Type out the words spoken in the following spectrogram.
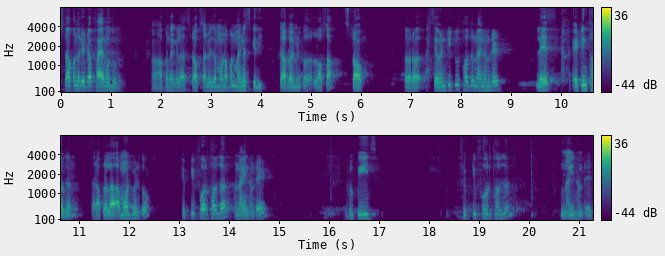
stock on the rate of फायरमधून आपण काय केलं स्टॉक सर्व्हिस अमाऊंट आपण मायनस केली तर आपल्याला मिळतो लॉस ऑफ स्टॉक तर seventy two thousand nine hundred less eighteen thousand तर आपल्याला अमाऊंट मिळतो fifty four thousand nine hundred rupees fifty four thousand nine hundred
